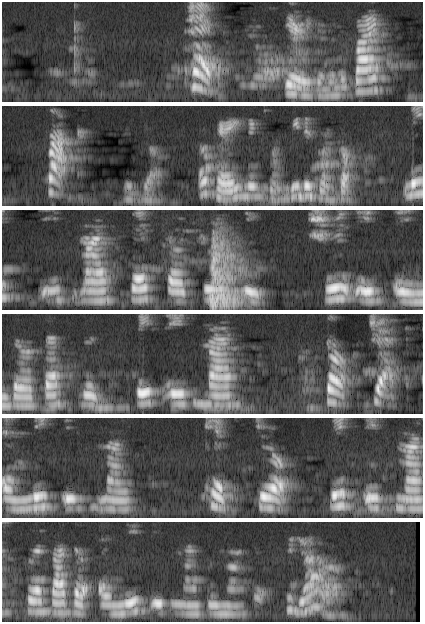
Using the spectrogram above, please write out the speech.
Tap. There you go. Number five. Fox. Good job. Okay, next one. Read this one. Go. This is my sister Julie. She is in the bathroom. This is my dog Jack, and this is my cat Joe. This is my grandfather, and this is my grandmother. Good job.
